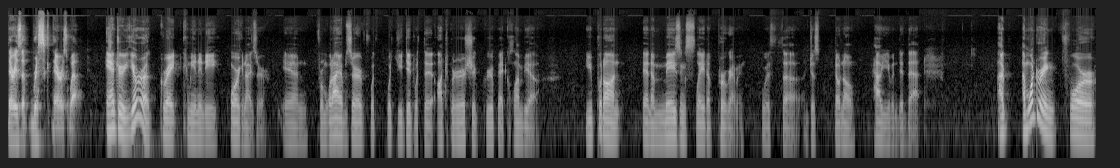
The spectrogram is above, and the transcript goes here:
there is a risk there as well. Andrew you're a great community organizer. And from what i observed with what you did with the entrepreneurship group at columbia you put on an amazing slate of programming with uh, just don't know how you even did that. I'm i'm wondering for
